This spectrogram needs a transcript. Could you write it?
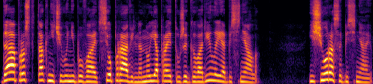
Да, просто так ничего не бывает. Все правильно, но я про это уже говорила и объясняла. Еще раз объясняю.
